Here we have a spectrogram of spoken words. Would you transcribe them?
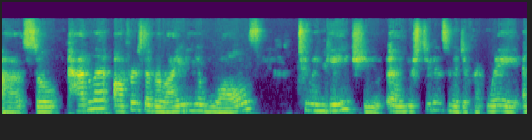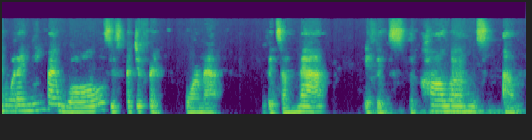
Uh, so Padlet offers a variety of walls to engage you, uh, your students in a different way. And what I mean by walls is a different format. If it's a map, if it's the columns, um,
